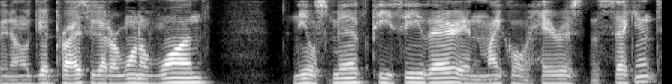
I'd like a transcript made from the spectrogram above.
you know a good price. We got our one of one, Neil Smith PC there, and Michael Harris the second.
